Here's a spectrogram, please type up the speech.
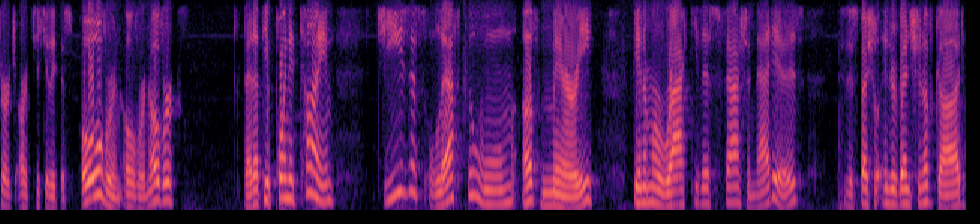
church articulate this over and over and over, that at the appointed time, Jesus left the womb of Mary in a miraculous fashion. That is, through the special intervention of God,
